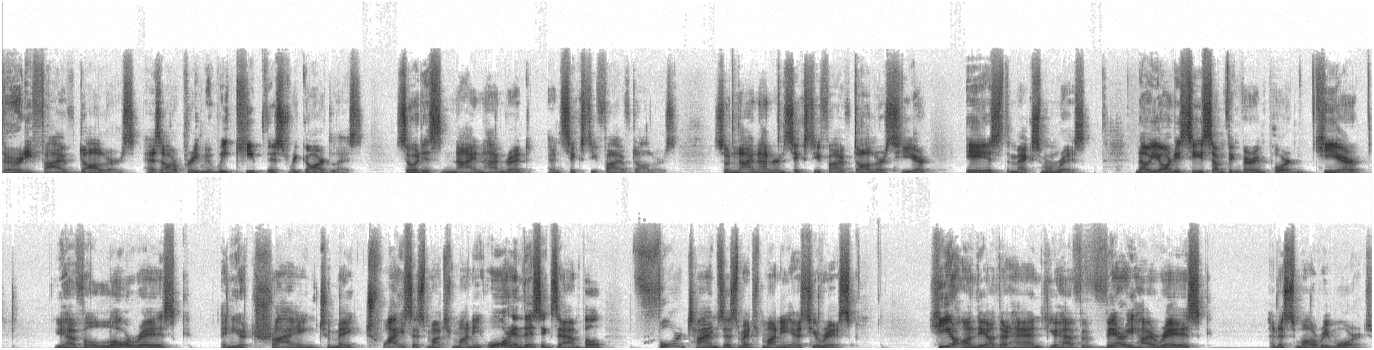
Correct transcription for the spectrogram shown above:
$35 as our premium, we keep this regardless. So it is $965. So $965 here is the maximum risk. Now you already see something very important. Here, you have a lower risk and you're trying to make twice as much money, or in this example, four times as much money as you risk. Here, on the other hand, you have a very high risk and a small reward.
